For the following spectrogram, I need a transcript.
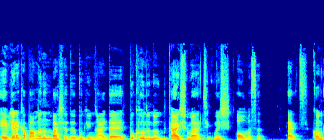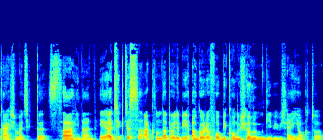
Evlere kapanmanın başladığı bu günlerde bu konunun karşıma çıkmış olması. Evet, konu karşıma çıktı sahiden. E, açıkçası aklımda böyle bir agorafobi konuşalım gibi bir şey yoktu.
